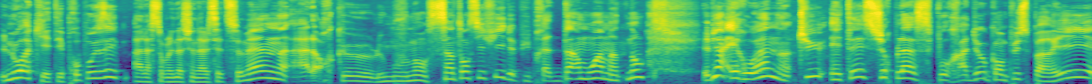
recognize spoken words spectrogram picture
une loi qui a été proposée à l'Assemblée nationale cette semaine, alors que le mouvement s'intensifie depuis près d'un mois maintenant. Eh bien, Erwan, tu étais sur place pour Radio Campus Paris,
